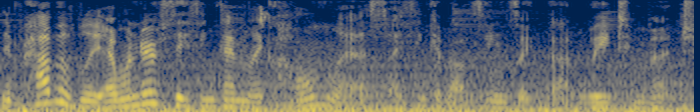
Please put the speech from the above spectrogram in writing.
they probably. I wonder if they think I'm like homeless. I think about things like that way too much.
